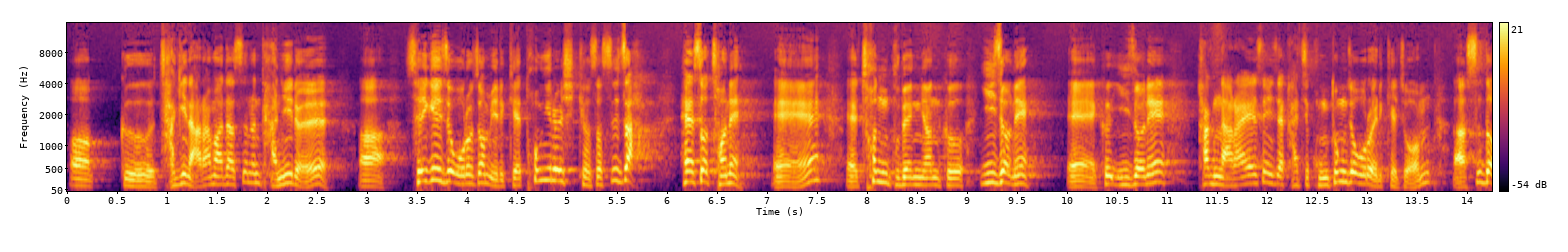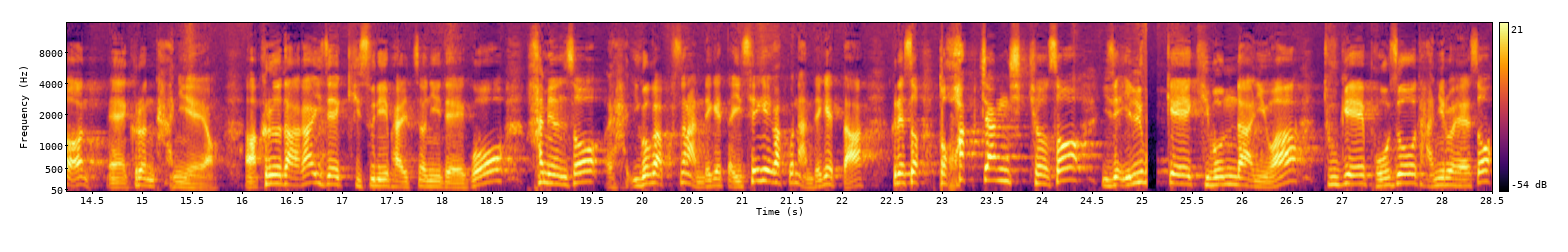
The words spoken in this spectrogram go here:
어, 그 자기 나라마다 쓰는 단위를 어, 세계적으로 좀 이렇게 통일을 시켜서 쓰자 해서 전에 예, 예, 1900년 그 이전에 예, 그 이전에 각 나라에서 이제 같이 공통적으로 이렇게 좀 아, 쓰던 예, 그런 단위예요. 아, 그러다가 이제 기술이 발전이 되고 하면서 야, 이거 갖고서는 안 되겠다. 이 세 개 갖고는 안 되겠다. 그래서 더 확장시켜서 이제 일곱 개의 기본 단위와 두 개의 보조 단위로 해서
